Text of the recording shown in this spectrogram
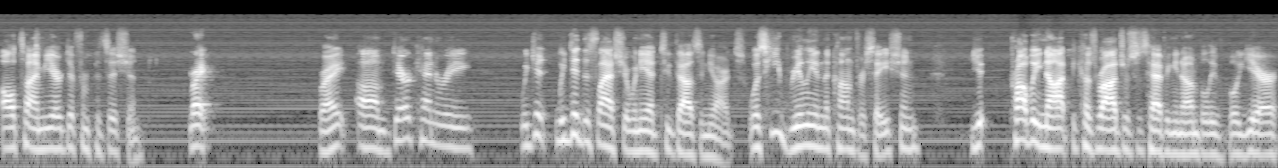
All time year, different position. Right. Right. Um, Derrick Henry, we just we did this last year when he had 2,000 yards. Was he really in the conversation? You, probably not because Rodgers was having an unbelievable year.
